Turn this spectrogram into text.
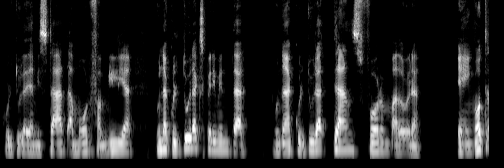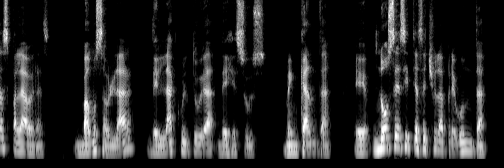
cultura de amistad, amor, familia, una cultura experimental, una cultura transformadora. En otras palabras, vamos a hablar de la cultura de Jesús. Me encanta. Eh, no sé si te has hecho la pregunta,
